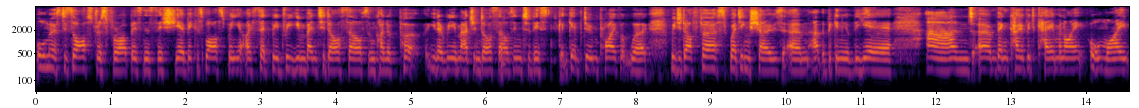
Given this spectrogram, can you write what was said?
almost disastrous for our business this year because whilst we, I said we'd reinvented ourselves and kind of put, you know, reimagined ourselves into this doing private work. We did our first wedding shows um, at the beginning of the year, and um, then COVID came, and I all my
